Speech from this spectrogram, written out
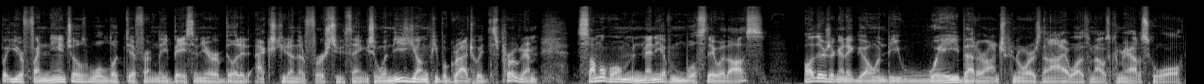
But your financials will look differently based on your ability to execute on their first two things. So when these young people graduate this program, some of them and many of them will stay with us Others are going to go and be way better entrepreneurs than I was when I was coming out of school.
